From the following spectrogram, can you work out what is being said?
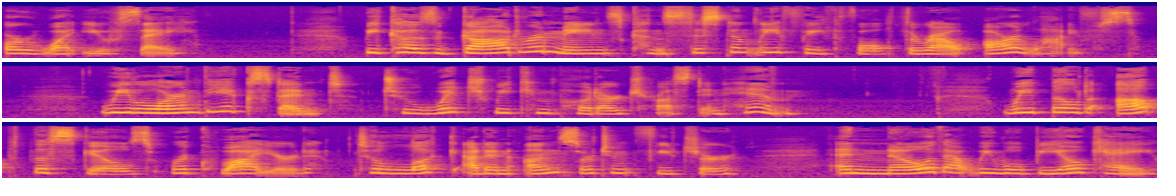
or what you say. Because God remains consistently faithful throughout our lives, we learn the extent to which we can put our trust in Him. We build up the skills required to look at an uncertain future and know that we will be okay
